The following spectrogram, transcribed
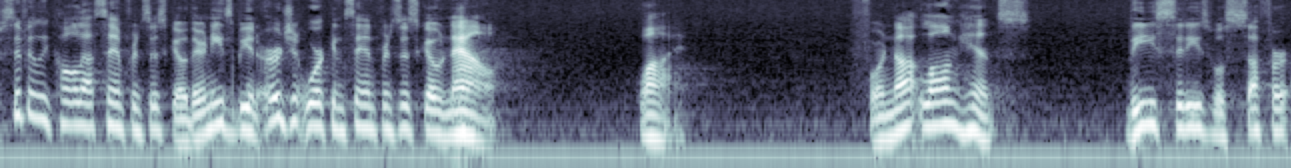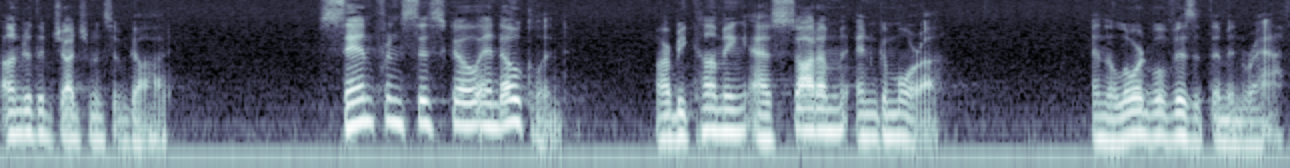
Specifically called out San Francisco. There needs to be an urgent work in San Francisco now. Why? For not long hence, these cities will suffer under the judgments of God. San Francisco and Oakland are becoming as Sodom and Gomorrah, and the Lord will visit them in wrath.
